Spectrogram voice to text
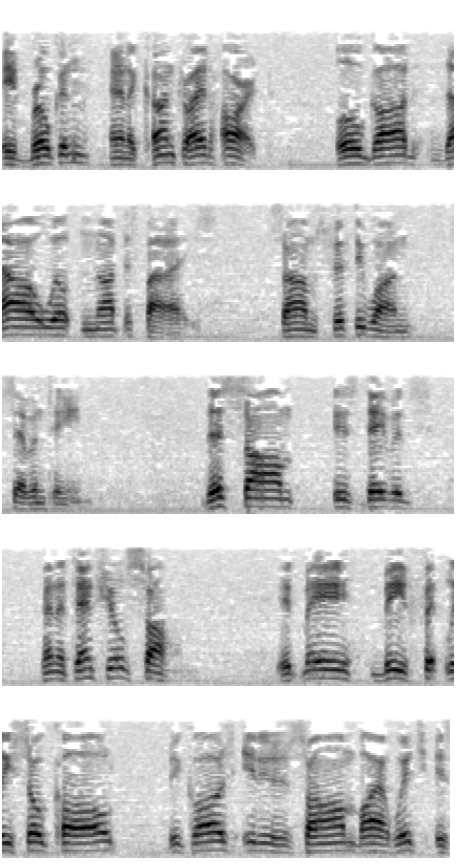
a broken and a contrite heart. O God, thou wilt not despise. Psalms 51, 17. This psalm is David's penitential psalm. It may be fitly so called because it is a psalm by which is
